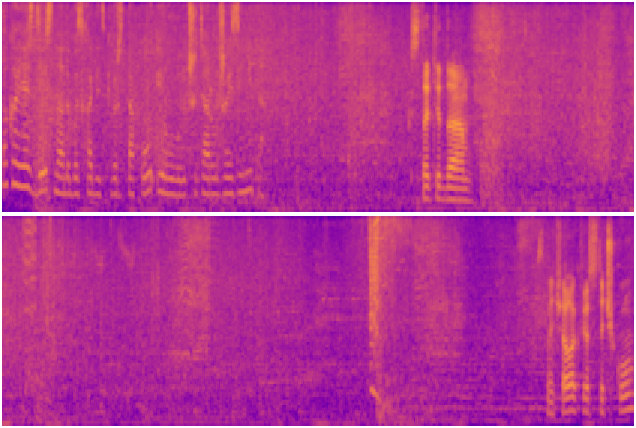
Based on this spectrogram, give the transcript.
Пока я здесь, надо бы сходить к верстаку и улучшить оружие Зенита. Кстати, да. Сначала к верстачку.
